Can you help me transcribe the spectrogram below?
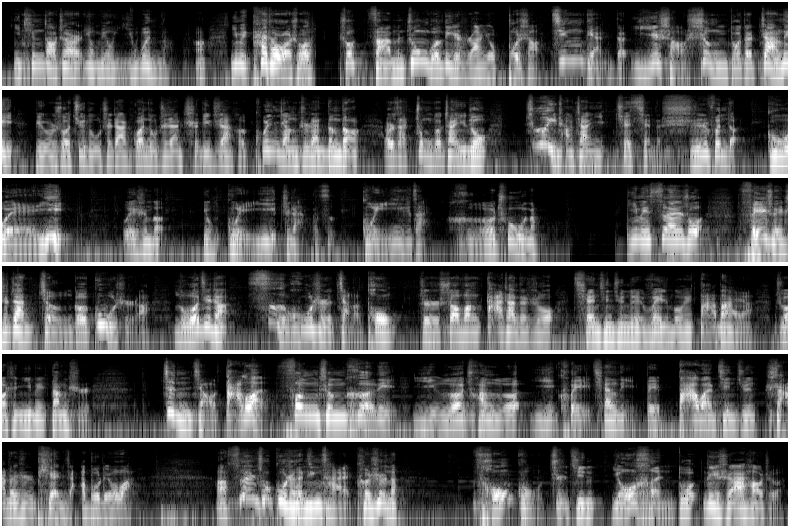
你听到这儿有没有疑问呢？啊，因为开头我说了，说咱们中国历史上有不少经典的以少胜多的战例，比如说巨鹿之战、官渡之战、赤壁之战和昆阳之战等等。而在众多战役中，这一场战役却显得十分的诡异。为什么用“诡异”这两个字？诡异在何处呢？因为虽然说淝水之战整个故事啊，逻辑上似乎是讲得通，就是双方大战的时候，前秦军队为什么会大败呀？主要是因为当时阵脚大乱，风声鹤唳，以讹传讹，一溃千里，被八万晋军杀的是片甲不留啊！啊，虽然说故事很精彩，可是呢。从古至今，有很多历史爱好者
